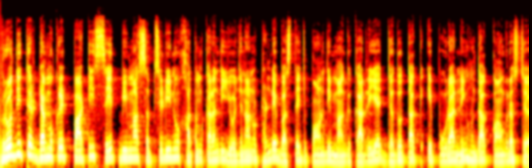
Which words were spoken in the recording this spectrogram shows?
ਵਿਰੋਧੀ ਧਿਰ ਡੈਮੋਕ੍ਰੇਟ ਪਾਰਟੀ ਸਿਹਤ ਬੀਮਾ ਸਬਸਿਡੀ ਨੂੰ ਖਤਮ ਕਰਨ ਦੀ ਯੋਜਨਾ ਨੂੰ ਠੰਡੇ ਬਸਤੇ 'ਚ ਪਾਉਣ ਦੀ ਮੰਗ ਕਰ ਰਹੀ ਹੈ। ਜਦੋਂ ਤੱਕ ਇਹ ਪੂਰਾ ਨਹੀਂ ਹੁੰਦਾ, ਕਾਂਗਰਸ 'ਚ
